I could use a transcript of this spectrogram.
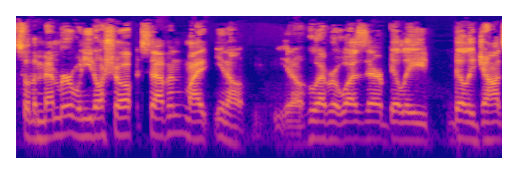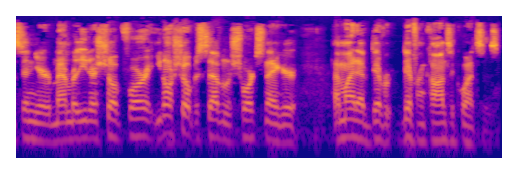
so the member when you don't show up at seven, my, you know, you know, whoever it was there, Billy, Billy Johnson, your member, you don't show up for it. You don't show up at seven with Schwarzenegger. That might have different different consequences.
